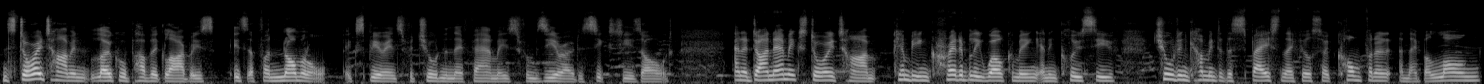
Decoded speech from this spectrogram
And Storytime in local public libraries is a phenomenal experience for children and their families from zero to six years old. And a dynamic story time can be incredibly welcoming and inclusive. Children come into the space and they feel so confident and they belong.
